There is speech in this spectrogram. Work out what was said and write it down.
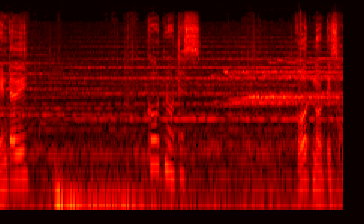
ఏంటవి? Court notice. కోర్ట్ నోటీసా?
